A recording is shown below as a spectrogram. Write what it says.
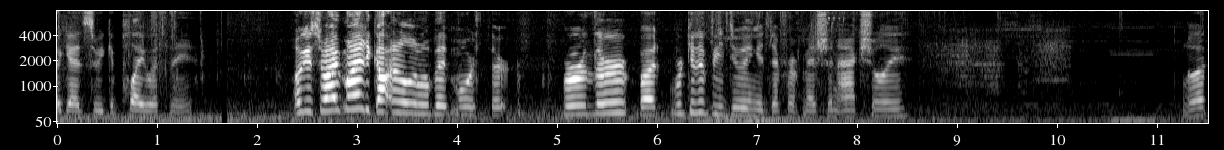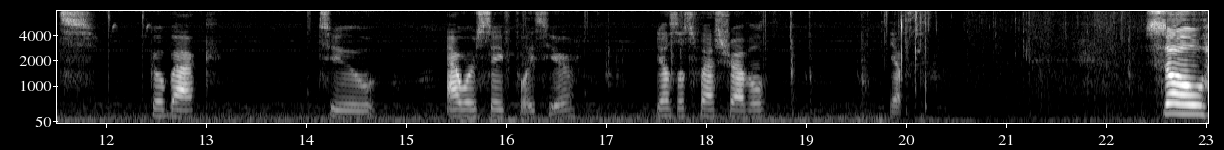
again so he could play with me. Okay, so I might have gotten a little bit more further, but we're gonna be doing a different mission actually. Let's go back to our safe place here. Yes, let's fast travel. Yep. So,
